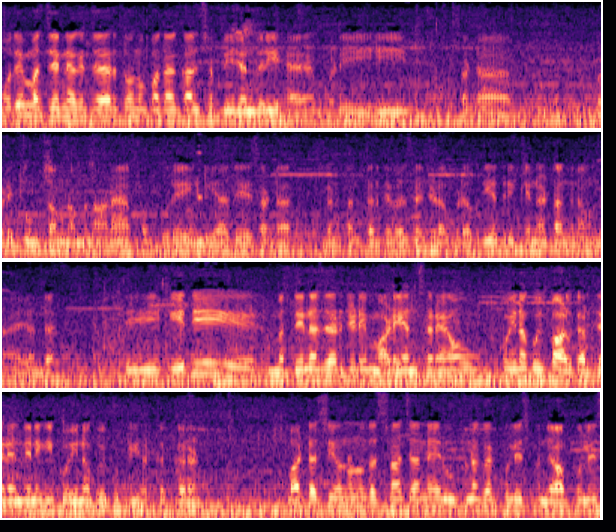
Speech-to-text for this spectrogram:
ਉਹਦੇ ਮੱਦੇਨਜ਼ਰ ਤੁਹਾਨੂੰ ਪਤਾ ਕੱਲ 26 ਜਨਵਰੀ ਹੈ, ਬੜੀ ਹੀ ਸਾਡਾ, ਬੜੇ ਧੂਮਧਾਮ ਨਾਲ ਮਨਾਉਣਾ ਹੈ। ਆਪਾਂ ਪੂਰੇ ਇੰਡੀਆ ਦੇ ਸਾਡਾ ਗਣਤੰਤਰ ਦਿਵਸ ਹੈ, ਜਿਹੜਾ ਬੜਾ ਵਧੀਆ ਤਰੀਕੇ ਨਾਲ ਢੰਗ ਨਾਲ ਮਨਾਇਆ ਜਾਂਦਾ ਹੈ। ਤੇ ਇਹਦੇ ਮੱਦੇਨਜ਼ਰ ਜਿਹੜੇ ਮਾੜੇ ਅਨਸਰ ਆ ਉਹ ਕੋਈ ਨਾ ਕੋਈ ਭਾਲ ਕਰਦੇ ਰਹਿੰਦੇ ਨੇ ਕਿ ਕੋਈ ਨਾ ਕੋਈ ਪੁੱਠੀ ਹਰਕਤ ਕਰਨ। ਬਟ ਅਸੀਂ ਉਹਨਾਂ ਨੂੰ ਦੱਸਣਾ ਚਾਹੁੰਦੇ ਹਾਂ, ਰੂਪਨਗਰ ਪੁਲਿਸ, ਪੰਜਾਬ ਪੁਲਿਸ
